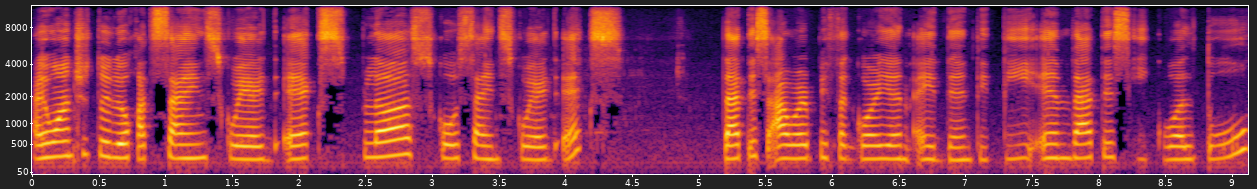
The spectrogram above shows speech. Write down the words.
I want you to look at sine squared x plus cosine squared x. That is our Pythagorean identity and that is equal to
